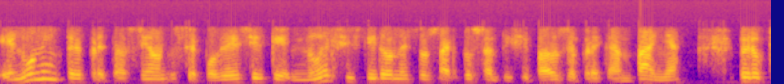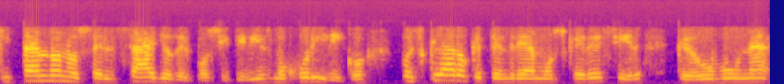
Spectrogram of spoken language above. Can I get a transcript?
En una interpretación se podría decir que no existieron estos actos anticipados de precampaña, pero quitándonos el sallo del positivismo jurídico, pues claro que tendríamos que decir que hubo una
